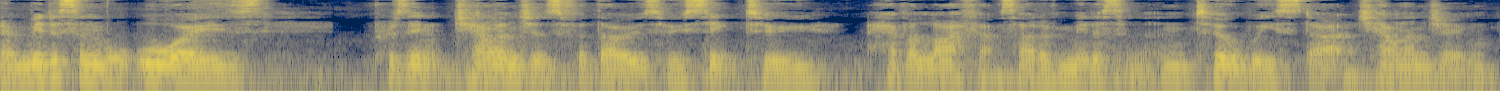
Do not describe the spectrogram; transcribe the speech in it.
you know, medicine will always present challenges for those who seek to have a life outside of medicine until we start challenging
